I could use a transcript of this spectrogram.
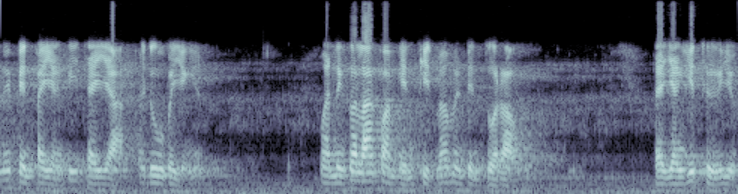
ไม่เป็นไปอย่างที่ใจอยากไปดูไปอย่างเงี้ยวันหนึ่งก็ละความเห็นผิดว่ามันเป็นตัวเรา แต่ยังยึดถืออยู่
